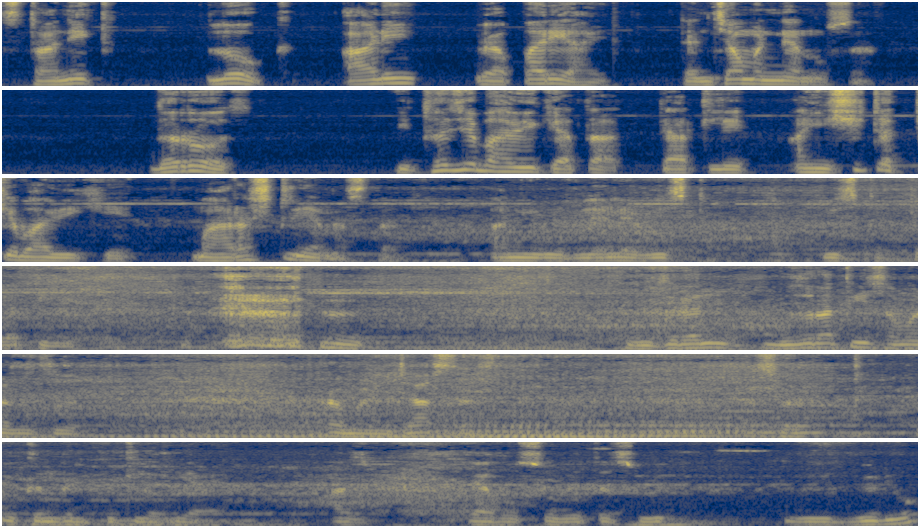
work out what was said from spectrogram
स्थानिक लोक आणि व्यापारी आहेत त्यांच्या म्हणण्यानुसार. दररोज इथं जे भाविक येतात त्यातले ऐंशी टक्के भाविक हे महाराष्ट्रीयन असतात. आणि उरलेल्या वीस वीस टक्क्यातील गुजरान गुजराती समाजाचं प्रमाण जास्त असतं. असं एकंदरीत कुठलंही आहे. आज त्यासोबतच मी मी व्हिडिओ.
